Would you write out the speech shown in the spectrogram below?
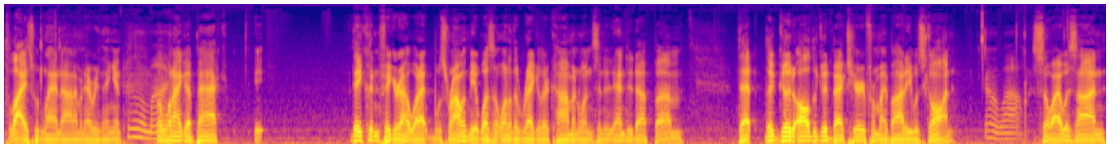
flies would land on him and everything, and oh but when I got back, it, they couldn't figure out what I, was wrong with me. It wasn't one of the regular common ones, and it ended up um, that the good, all the good bacteria from my body was gone. Oh wow! So I was on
